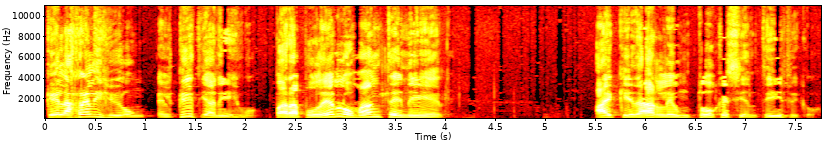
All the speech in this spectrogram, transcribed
que la religión, el cristianismo, para poderlo mantener, hay que darle un toque científico,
